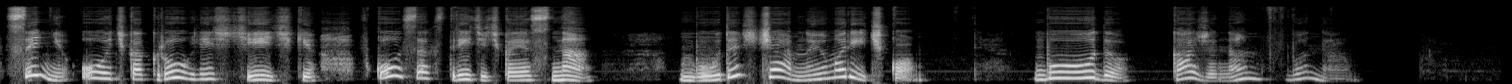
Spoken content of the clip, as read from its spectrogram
Сині очка, круглі щічки, в косах стрічечка ясна. Будеш чемною, Марічко? Буду, каже нам вона.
